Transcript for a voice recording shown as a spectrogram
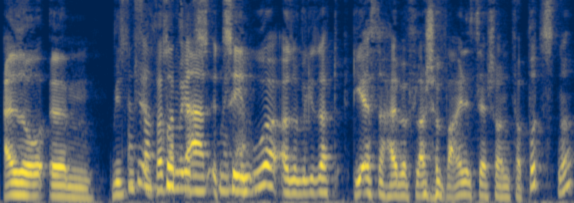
Also, ähm, wie sind wir, was haben wir jetzt? 10 Uhr, also wie gesagt, die erste halbe Flasche Wein ist ja schon verputzt, ne?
